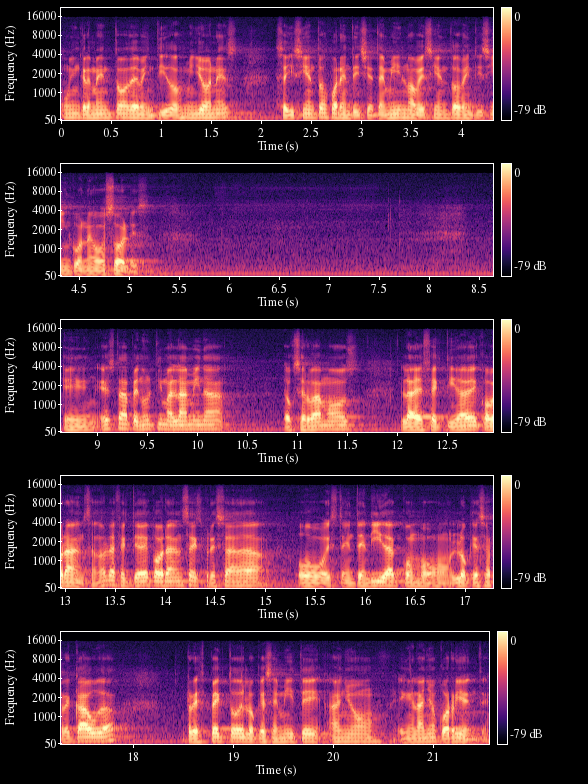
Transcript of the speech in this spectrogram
un incremento de 22.647.925 nuevos soles. En esta penúltima lámina observamos la efectividad de cobranza, ¿no? la efectividad de cobranza expresada o este, entendida como lo que se recauda respecto de lo que se emite año, en el año corriente.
